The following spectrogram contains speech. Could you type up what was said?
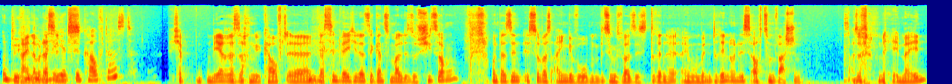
Und wie Nein, viele, aber das die du jetzt gekauft hast? Ich habe mehrere Sachen gekauft. Äh, das sind welche, das sind ganz normale so Skisocken. Und da sind, ist sowas eingewoben, beziehungsweise ist drin, irgendwo mittendrin und ist auch zum Waschen. Also immerhin.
